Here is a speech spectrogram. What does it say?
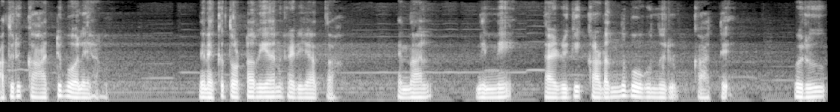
അതൊരു കാറ്റ് പോലെയാണ് നിനക്ക് തൊട്ടറിയാൻ കഴിയാത്ത. എന്നാൽ നിന്നെ തഴുകി കടന്നു പോകുന്നൊരു കാറ്റ് ഒരു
